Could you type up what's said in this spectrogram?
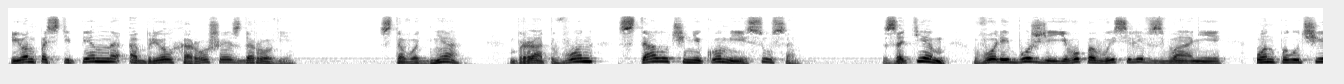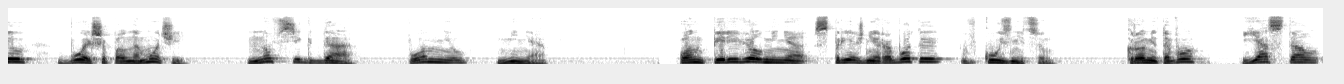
и он постепенно обрел хорошее здоровье. С того дня брат Вон стал учеником Иисуса. Затем волей Божьей его повысили в звании, он получил больше полномочий, но всегда помнил меня. Он перевел меня с прежней работы в кузницу. Кроме того, я стал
